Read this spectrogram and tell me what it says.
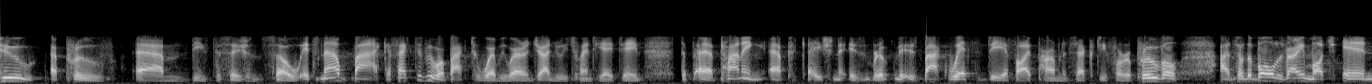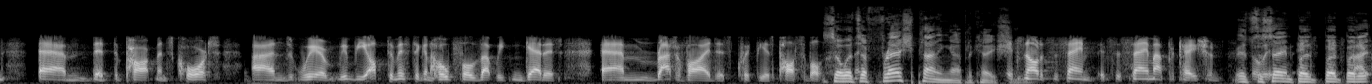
to approve um, these decisions. So it's now back. Effectively, we're back to where we were in January 2018. The uh, planning application is is back with DFI Permanent Secretary for approval, and so the ball is very much in um, the department's court and we're, we'll be optimistic and hopeful that we can get it um, ratified as quickly as possible. So it's a fresh planning application. It's not. It's the same. It's the same application. It's so the same, but it's, but but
